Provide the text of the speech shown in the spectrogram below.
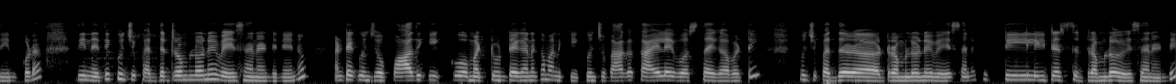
దీనికి కూడా. దీన్నైతే కొంచెం పెద్ద డ్రమ్‌లోనే వేసానండి నేను. అంటే కొంచెం పాదుకి ఎక్కువ మట్టి ఉంటే కనుక మనకి కొంచెం బాగా కాయలవి వస్తాయి కాబట్టి కొంచెం పెద్ద డ్రమ్‌లోనే వేసాను ఫిఫ్టీ లీటర్స్ డ్రమ్‌లో వేసానండి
